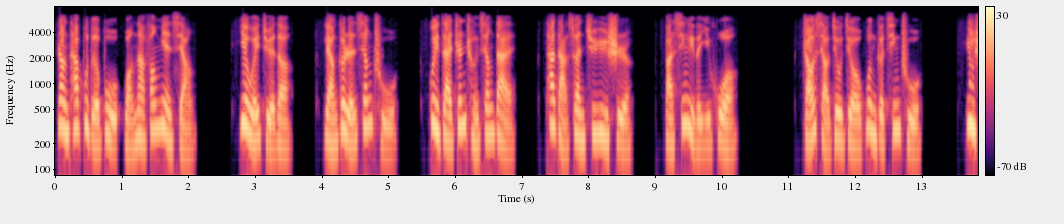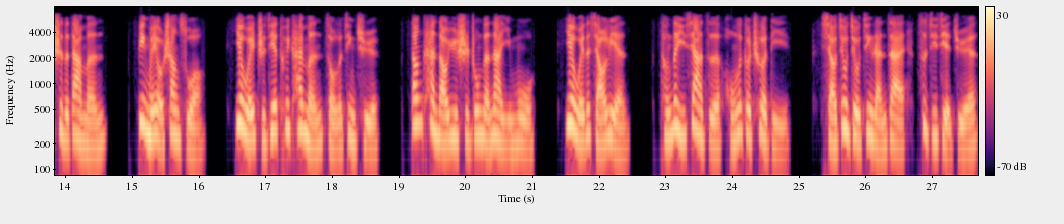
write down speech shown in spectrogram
让他不得不往那方面想。叶维觉得两个人相处贵在真诚相待，他打算去浴室把心里的疑惑找小舅舅问个清楚。浴室的大门并没有上锁，叶维直接推开门走了进去。当看到浴室中的那一幕，叶维的小脸疼的一下子红了个彻底。小舅舅竟然在自己解决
